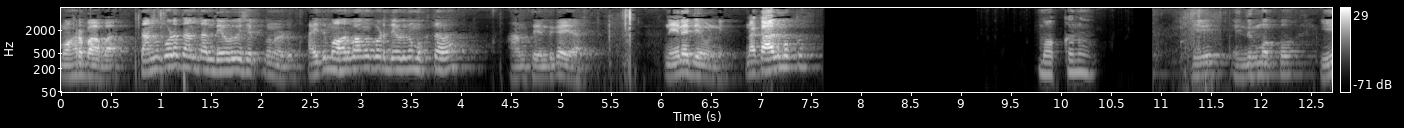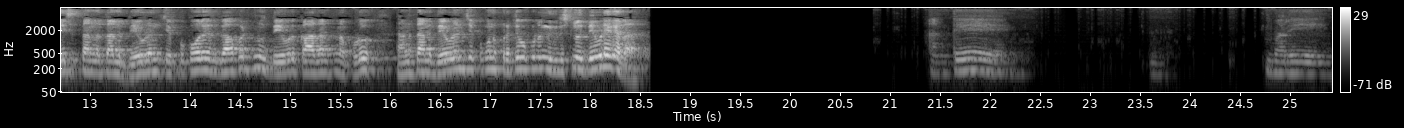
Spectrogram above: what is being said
మొహర్ బాబా. తను కూడా తను తన దేవుడిగా చెప్పుకున్నాడు. అయితే మొహర్ బాబా కూడా దేవుడిగా మొక్కుతావా? అంత ఎందుకయ్యా? నేనే దేవుణ్ణి. నా కాదు మొక్కు. మొక్కను ఏ ఎందుకు మొక్కో ఏసు తను తాను దేవుడని చెప్పుకోలేదు కాబట్టి నువ్వు దేవుడు కాదంటున్నప్పుడు తను తాను దేవుడని చెప్పుకున్న ప్రతి ఒక్కడు నీ దృష్టిలో దేవుడే కదా? అంటే మరి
